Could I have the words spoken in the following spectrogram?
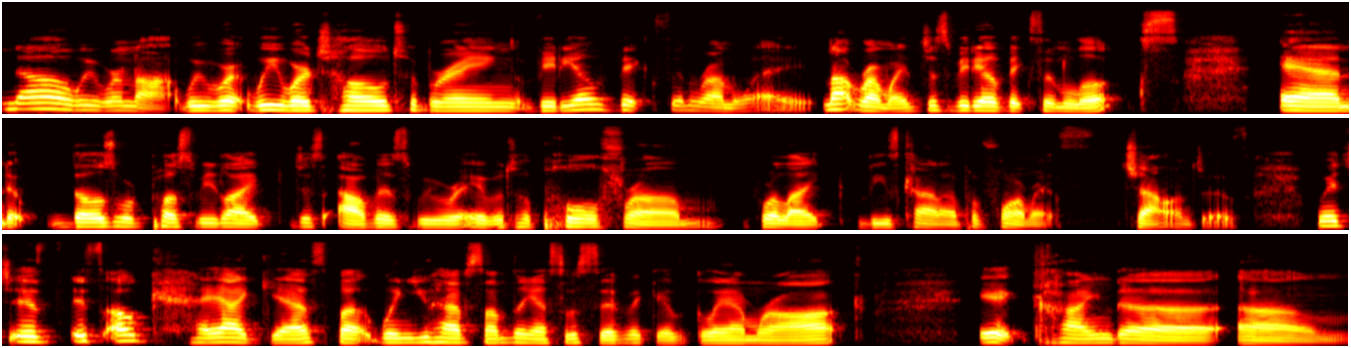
No, we were not. We were we were told to bring video vixen runway, not runway, just video vixen looks, and those were supposed to be like just outfits we were able to pull from for like these kind of performance challenges, which is it's okay, I guess. But when you have something as specific as glam rock, it kind of um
